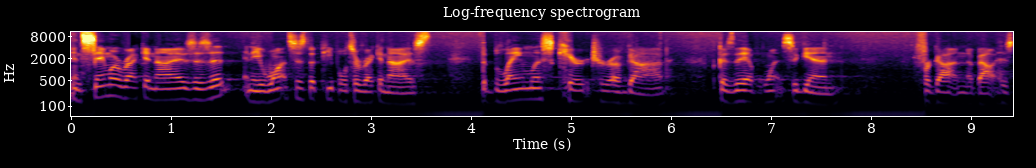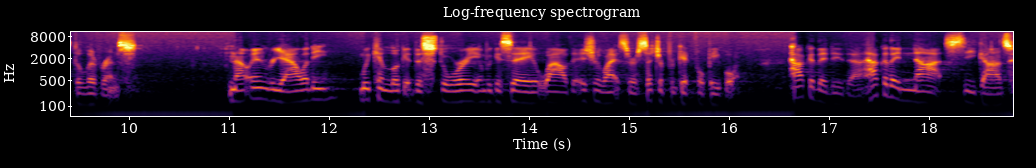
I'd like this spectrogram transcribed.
And Samuel recognizes it, and he wants his the people to recognize the blameless character of God because they have once again forgotten about his deliverance. Now, in reality, we can look at this story and we can say, wow, the Israelites are such a forgetful people. How could they do that? How could they not see God's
